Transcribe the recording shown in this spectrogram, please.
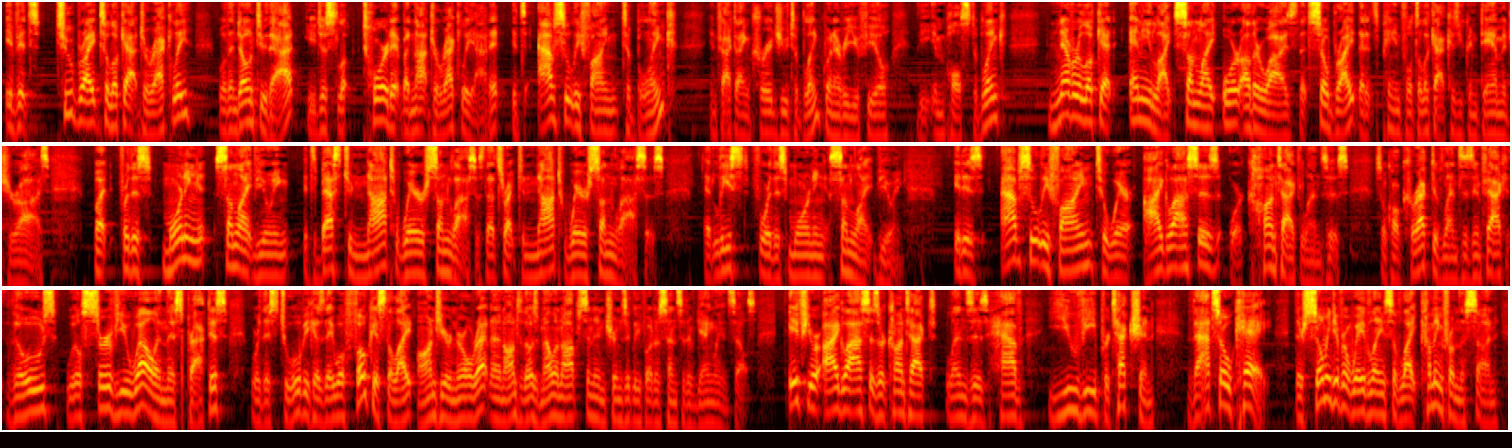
if it's too bright to look at directly, well, then don't do that. You just look toward it, but not directly at it. It's absolutely fine to blink. In fact, I encourage you to blink whenever you feel the impulse to blink. Never look at any light, sunlight or otherwise, that's so bright that it's painful to look at because you can damage your eyes. But for this morning sunlight viewing, it's best to not wear sunglasses. That's right, to not wear sunglasses, at least for this morning sunlight viewing. It is absolutely fine to wear eyeglasses or contact lenses, so called corrective lenses. In fact, those will serve you well in this practice or this tool because they will focus the light onto your neural retina and onto those melanopsin intrinsically photosensitive ganglion cells. If your eyeglasses or contact lenses have UV protection, that's okay. There's so many different wavelengths of light coming from the sun,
